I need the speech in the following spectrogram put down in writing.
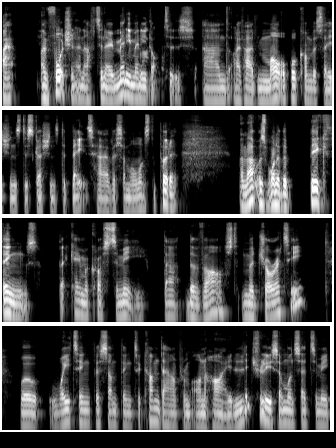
I I'm fortunate enough to know many, many doctors, and I've had multiple conversations, discussions, debates, however someone wants to put it. And that was one of the big things that came across to me that the vast majority were waiting for something to come down from on high. Literally, someone said to me,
